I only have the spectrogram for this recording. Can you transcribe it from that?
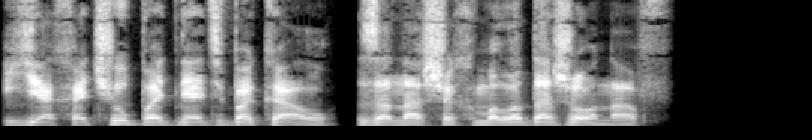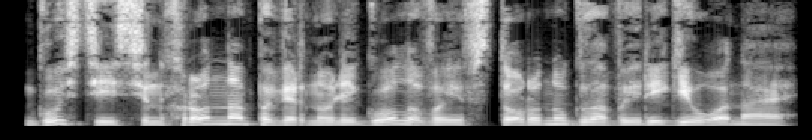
«Я хочу поднять бокал за наших молодоженов!» Гости синхронно повернули головы в сторону главы региона.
